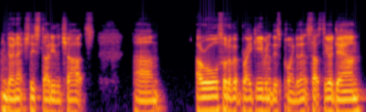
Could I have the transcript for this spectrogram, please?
and don't actually study the charts. Um, are all sort of at break even at this point, and then it starts to go down,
